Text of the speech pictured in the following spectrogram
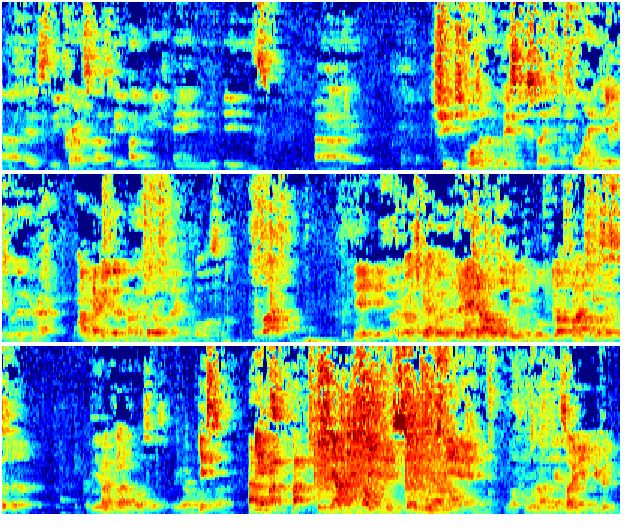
uh, as the crowd starts to get ugly and is uh, she she wasn't in the best of states beforehand due to her uh, I'm happy to put her on the back of the horse and What? Yeah, yeah. put her on a strap over I the think back. Charles will be, will Got go five straight horses? with her. Yeah, five horses. We got yes, one. uh, Yes. but but She's now not she's sitting towards down. the end. Okay. So you, you could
